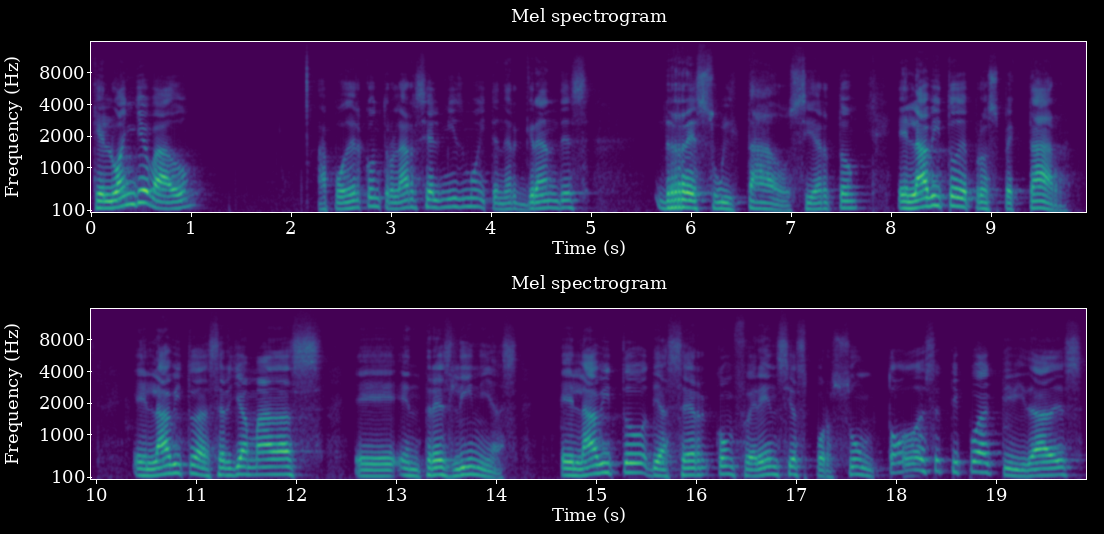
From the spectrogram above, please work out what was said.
que lo han llevado a poder controlarse al mismo y tener grandes resultados, ¿cierto? El hábito de prospectar, el hábito de hacer llamadas eh, en tres líneas, el hábito de hacer conferencias por Zoom, todo ese tipo de actividades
